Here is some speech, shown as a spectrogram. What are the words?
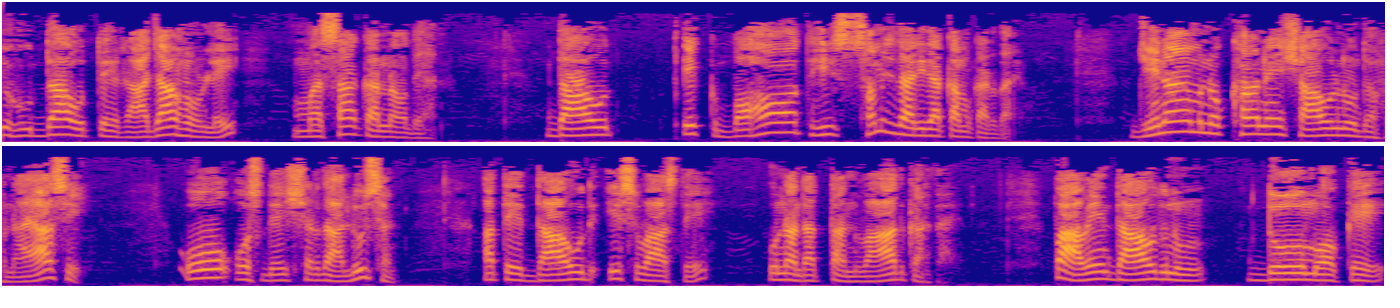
ਯਹੂਦਾ ਉੱਤੇ ਰਾਜਾ ਹੋਣ ਲਈ ਮਸਾ ਕਰਨ ਆਉਂਦੇ ਹਨ। ਦਾਊਦ ਇੱਕ ਬਹੁਤ ਹੀ ਸਮਝਦਾਰੀ ਦਾ ਕੰਮ ਕਰਦਾ ਹੈ। ਜਿਨ੍ਹਾਂ ਮਨੁੱਖਾਂ ਨੇ ਸ਼ਾਉਲ ਨੂੰ ਦਫਨਾਇਆ ਸੀ, ਉਹ ਉਸ ਦੇ ਸ਼ਰਧਾਲੂ ਸਨ ਅਤੇ ਦਾਊਦ ਇਸ ਵਾਸਤੇ ਉਹਨਾਂ ਦਾ ਧੰਨਵਾਦ ਕਰਦਾ ਹੈ। ਭਾਵੇਂ ਦਾਊਦ ਨੂੰ ਦੋ ਮੌਕੇ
